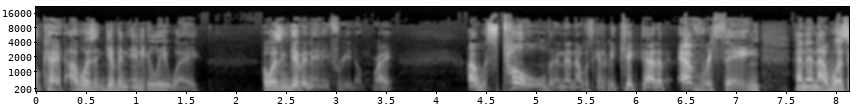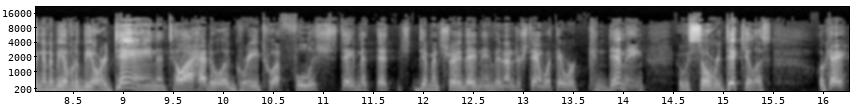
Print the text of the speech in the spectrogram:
okay, I wasn't given any leeway. I wasn't given any freedom, right? I was told, and then I was going to be kicked out of everything, and then I wasn't going to be able to be ordained until I had to agree to a foolish statement that demonstrated they didn't even understand what they were condemning. It was so ridiculous. Okay,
